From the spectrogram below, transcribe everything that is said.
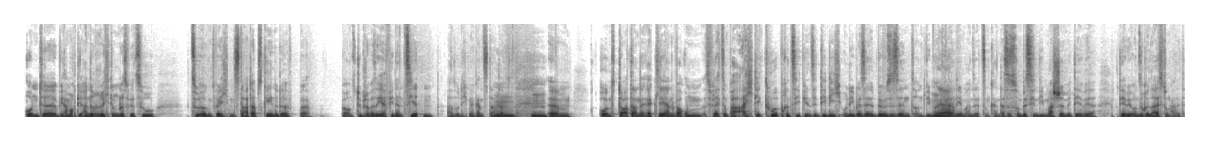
Und äh, wir haben auch die andere Richtung, dass wir zu, zu irgendwelchen Startups gehen oder bei, bei uns typischerweise eher finanzierten, also nicht mehr ganz Startups. Mhm. Ähm, und dort dann erklären, warum es vielleicht so ein paar Architekturprinzipien sind, die nicht universell böse sind und wie man Ja. die daneben ansetzen kann. Das ist so ein bisschen die Masche, mit der wir, mit der wir unsere Leistung halt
